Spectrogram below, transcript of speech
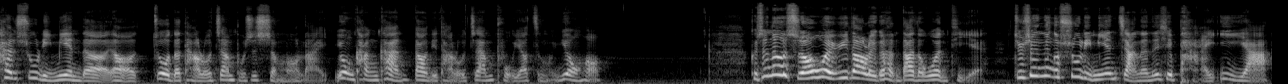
看书里面的呃做的塔罗占卜是什么来用看看到底塔罗占卜要怎么用哈？可是那个时候我也遇到了一个很大的问题耶，就是那个书里面讲的那些牌意呀，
